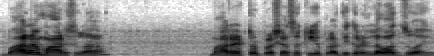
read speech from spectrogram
बारा मार्चला महाराष्ट्र प्रशासकीय प्राधिकरण लवाद जो आहे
